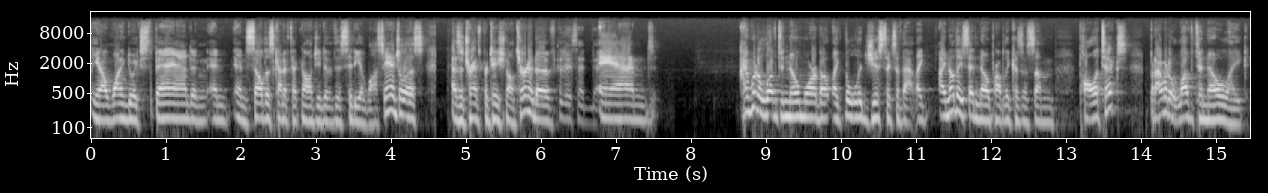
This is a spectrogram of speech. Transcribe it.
you know wanting to expand and and and sell this kind of technology to the city of Los Angeles as a transportation alternative. And they said no. And I would have loved to know more about like the logistics of that. Like I know they said no probably because of some politics, but I would have loved to know like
